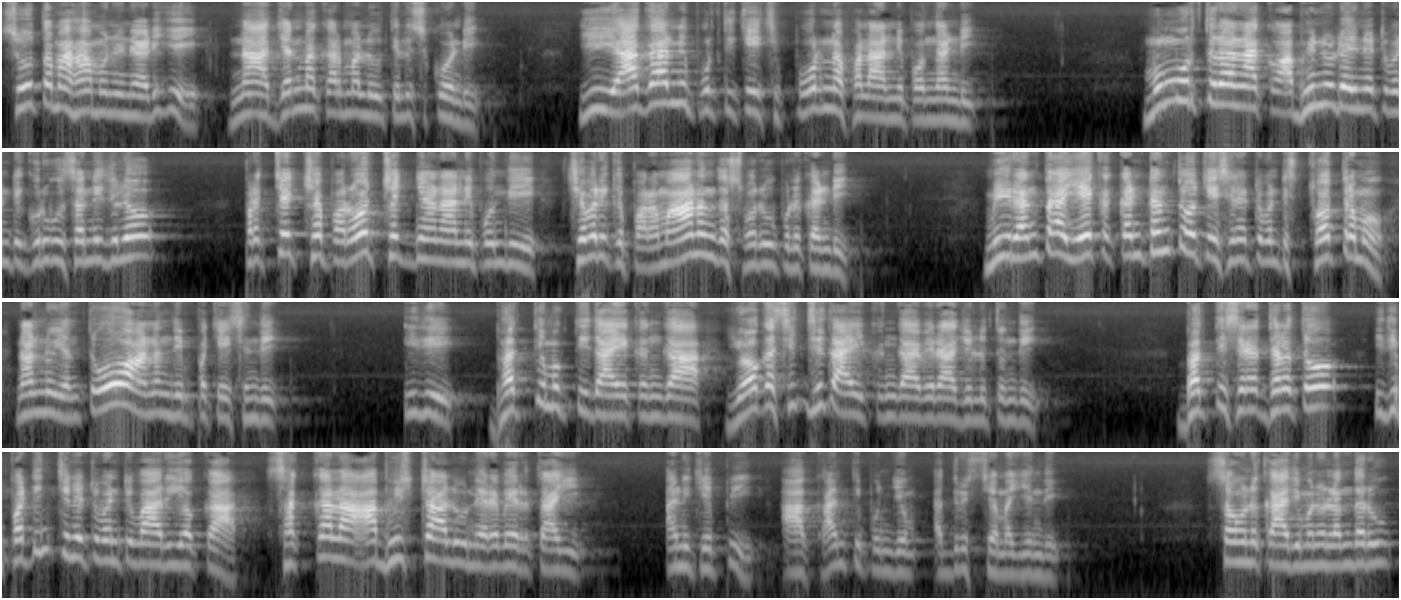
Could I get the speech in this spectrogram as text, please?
సూతమహామునిని అడిగి నా జన్మ కర్మలు తెలుసుకోండి. ఈ యాగాన్ని పూర్తి చేసి పూర్ణ ఫలాన్ని పొందండి. ముమ్మూర్తుల నాకు అభిన్నుడైనటువంటి గురువు సన్నిధిలో ప్రత్యక్ష పరోక్ష జ్ఞానాన్ని పొంది చివరికి పరమానంద స్వరూపులు కండి. మీరంతా ఏకకంఠంతో చేసినటువంటి స్తోత్రము నన్ను ఎంతో ఆనందింపచేసింది. ఇది భక్తిముక్తిదాయకంగా యోగసిద్ధిదాయకంగా విరాజిల్లుతుంది. భక్తి శ్రద్ధలతో ఇది పఠించినటువంటి వారి యొక్క సకల అభిష్టాలు నెరవేరుతాయి అని చెప్పి ఆ కాంతిపుంజం అదృశ్యమయ్యింది. సౌనకాదిమనులందరూ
